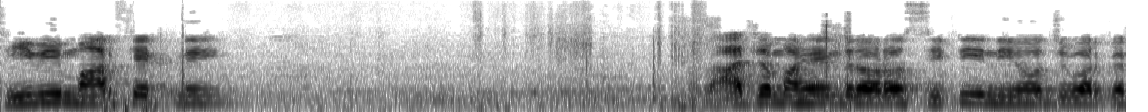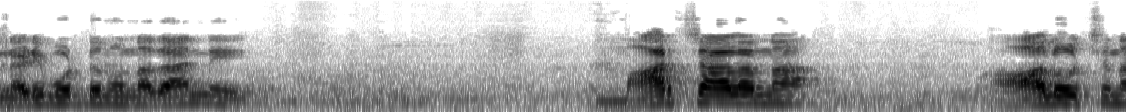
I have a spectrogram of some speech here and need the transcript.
సివి మార్కెట్ని రాజమహేంద్రవరం సిటీ నియోజకవర్గ నడిబొడ్డున ఉన్నదాన్ని మార్చాలన్న ఆలోచన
